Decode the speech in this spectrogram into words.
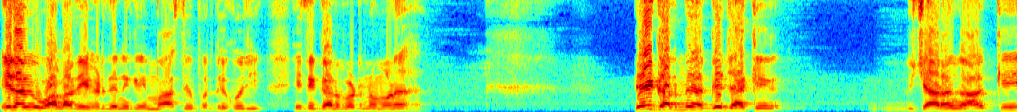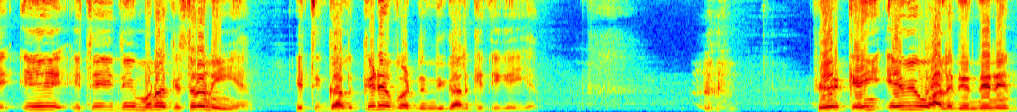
ਇਹਦਾ ਵੀ ਵਾਲਾ ਦੇ ਛੱਡਦੇ ਨੇ ਕਿ ਮਾਸ ਦੇ ਉੱਪਰ। ਦੇਖੋ ਜੀ, ਇਹ ਤੇ ਗਲਵਟ ਨਾ ਮਨਾ ਹੈ। ਇਹ ਗੱਲ ਮੈਂ ਅੱਗੇ ਜਾ ਕੇ ਵਿਚਾਰਾਂਗਾ ਕਿ ਇਹ ਇਥੇ ਇਹਦੇ ਮਨਾ ਕਿਸ ਤਰ੍ਹਾਂ ਨਹੀਂ ਹੈ? ਇੱਥੇ ਗੱਲ ਕਿਹੜੇ ਵਰਡਨ ਦੀ ਗੱਲ ਕੀਤੀ ਗਈ ਹੈ? ਫਿਰ ਕਈ ਇਹ ਵੀ ਹਵਾਲੇ ਦਿੰਦੇ ਨੇ,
